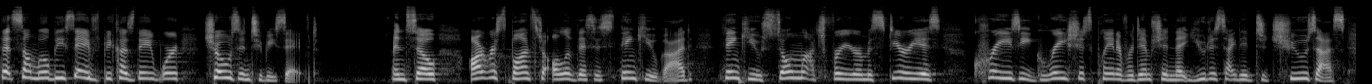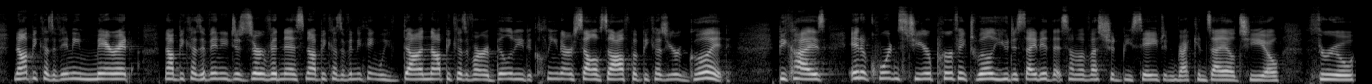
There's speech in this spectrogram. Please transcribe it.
that some will be saved because they were chosen to be saved. And so, our response to all of this is thank you, God. Thank you so much for your mysterious, crazy, gracious plan of redemption that you decided to choose us, not because of any merit, not because of any deservedness, not because of anything we've done, not because of our ability to clean ourselves off, but because you're good. Because in accordance to your perfect will, you decided that some of us should be saved and reconciled to you through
